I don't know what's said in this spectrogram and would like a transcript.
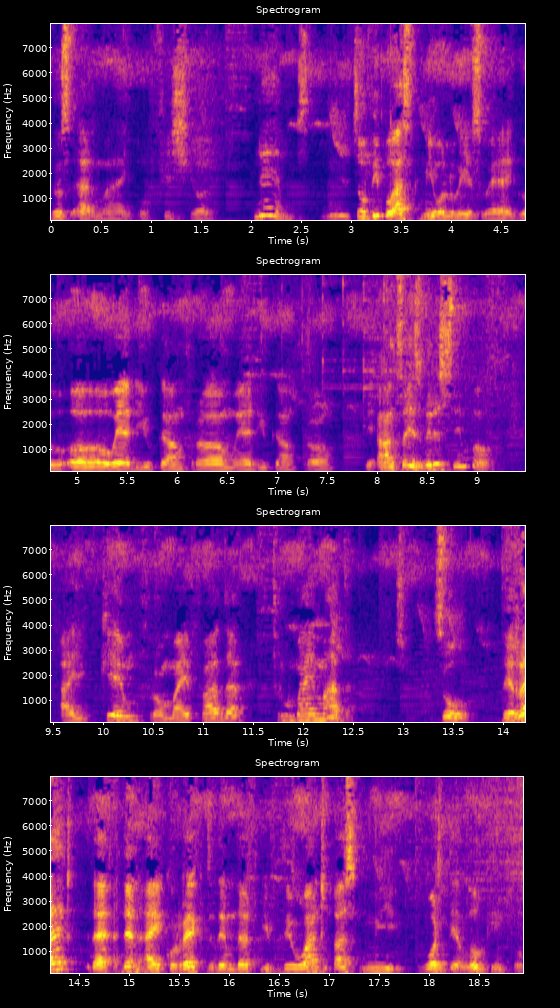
Those are my official names. Mm. So people ask me always where I go, oh, where do you come from? Where do you come from? The answer is very simple. I came from my father through my mother. So they write, then I correct them that if they want to ask me what they're looking for,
